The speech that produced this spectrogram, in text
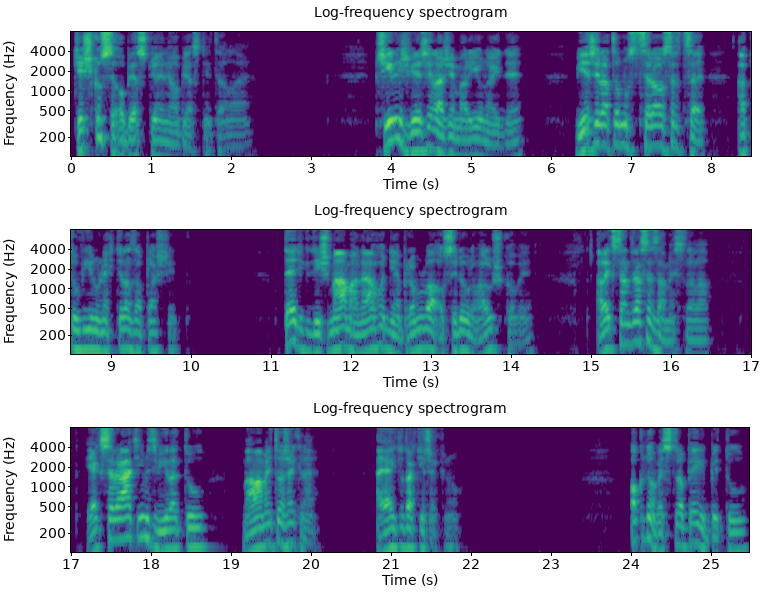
Těžko se objasňuje neobjasnitelné. Příliš věřila, že Mariu najde, věřila tomu z celého srdce a tu víru nechtěla zaplašit. Teď, když máma náhodně promluvila o Sidouru Haluškovi, Alexandra se zamyslela, jak se vrátím z výletu, máma mi to řekne. A já jí to taky řeknu. Okno ve stropě jejich bytu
